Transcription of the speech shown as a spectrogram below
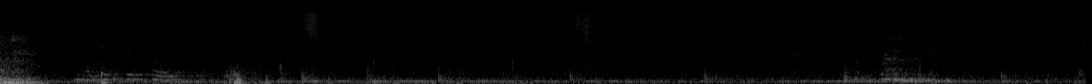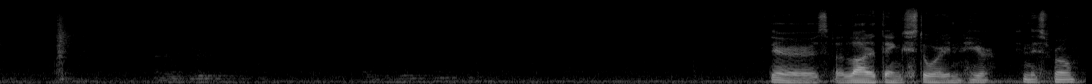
There's a lot of things stored in here, in this room.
